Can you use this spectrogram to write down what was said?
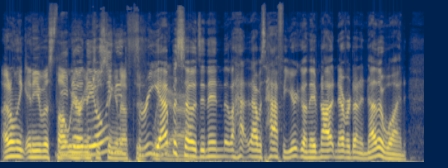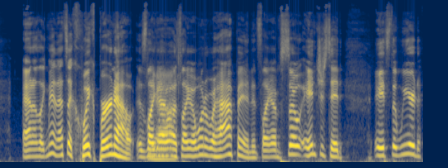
I don't think any of us thought you we were they interesting only did enough three to. Episodes, and then that was half a year ago, and they've not never done another one. And I was like, man, that's a quick burnout. It's like I Yeah. was like, I wonder what happened. It's like I'm so interested. It's the weird.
